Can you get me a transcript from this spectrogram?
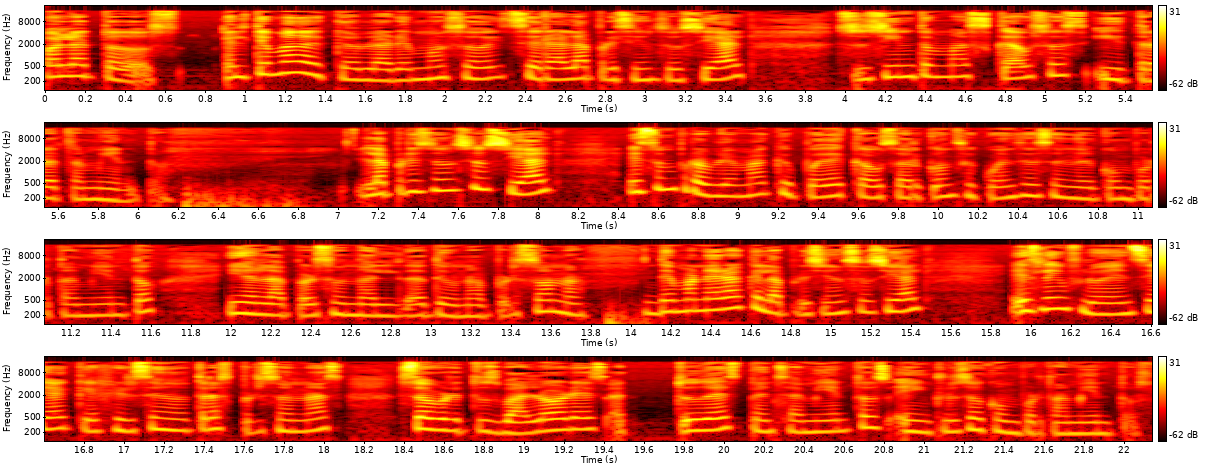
Hola a todos. El tema del que hablaremos hoy será la presión social, sus síntomas, causas y tratamiento. La presión social es un problema que puede causar consecuencias en el comportamiento y en la personalidad de una persona, de manera que la presión social es la influencia que ejercen otras personas sobre tus valores, actitudes, pensamientos e incluso comportamientos.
